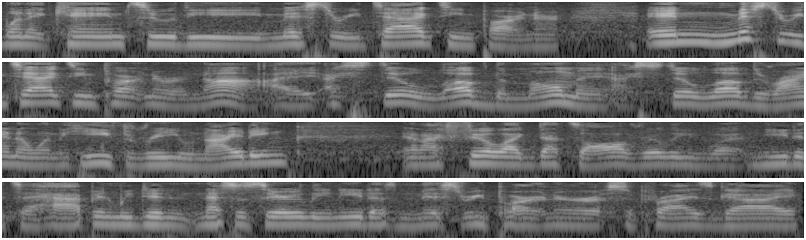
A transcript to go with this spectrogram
when it came to the mystery tag team partner. And mystery tag team partner or not, I, I still love the moment. I still loved Rhino and Heath reuniting and I feel like that's all really what needed to happen. We didn't necessarily need a mystery partner or a surprise guy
